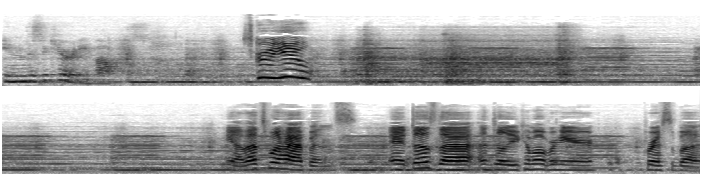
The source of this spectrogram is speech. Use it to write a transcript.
in the security box. screw you! Yeah, that's what happens. And it does that until you come over here, press a button.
